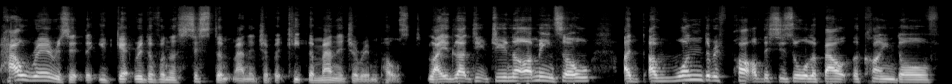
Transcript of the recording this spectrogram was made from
How rare is it that you'd get rid of an assistant manager but keep the manager in post? Like, like do, do you know what I mean? So I I wonder if part of this is all about the kind of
